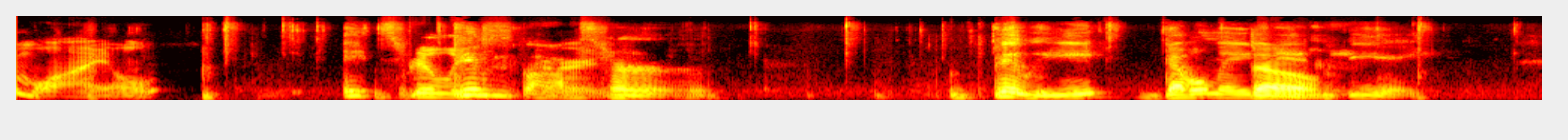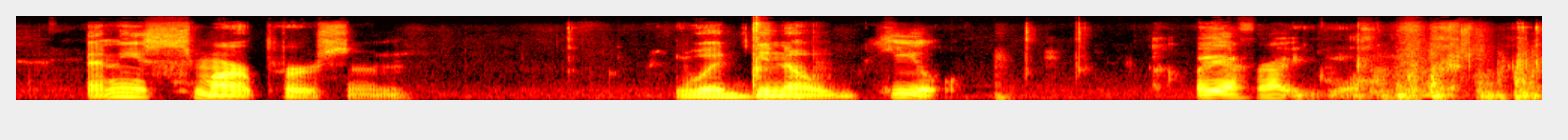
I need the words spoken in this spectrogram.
Meanwhile, it's Billy's Billy Bob's turn. turn. Billy double mage So- hand D8. Any smart person would, you know, heal. Oh yeah, I forgot you can heal.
